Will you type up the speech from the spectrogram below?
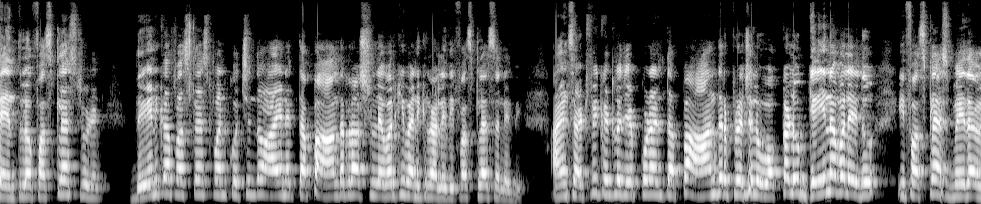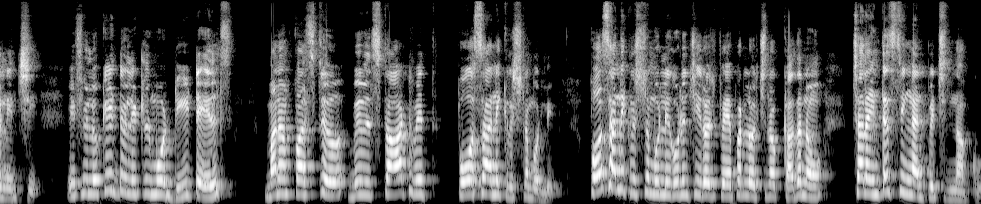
టెన్త్లో ఫస్ట్ క్లాస్ స్టూడెంట్. దేనికా ఫస్ట్ క్లాస్ పనికి వచ్చిందో ఆయనకు తప్ప ఆంధ్ర రాష్ట్రంలో ఎవరికి వెనక్కి రాలేదు ఫస్ట్ క్లాస్ అనేది. ఆయన సర్టిఫికెట్లో చెప్పుకోవడానికి తప్ప ఆంధ్ర ప్రజలు ఒక్కడు గెయిన్ అవ్వలేదు ఈ ఫస్ట్ క్లాస్ మేధావి నుంచి. If you look into little more details మనం first we will start with Posani Krishnamurali. Posani Krishnamurali గురించి ఈరోజు పేపర్లో వచ్చిన ఒక కథను చాలా ఇంట్రెస్టింగ్ అనిపించింది నాకు.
